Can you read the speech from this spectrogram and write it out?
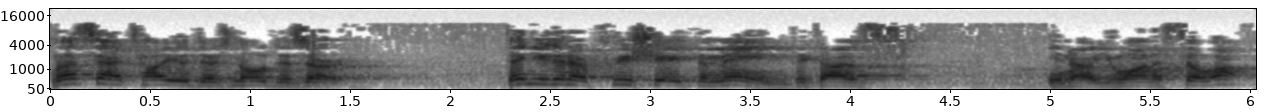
Let's say I tell you there's no dessert. Then you're going to appreciate the main because, you know, you want to fill up.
